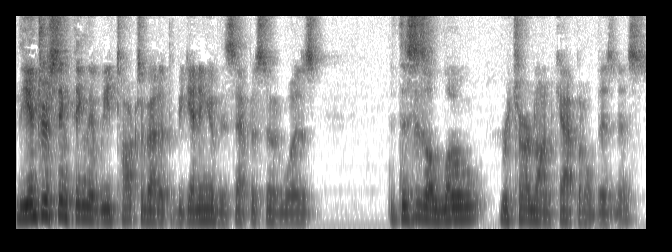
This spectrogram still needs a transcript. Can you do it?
the interesting thing that we talked about at the beginning of this episode was that this is a low return on capital business,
